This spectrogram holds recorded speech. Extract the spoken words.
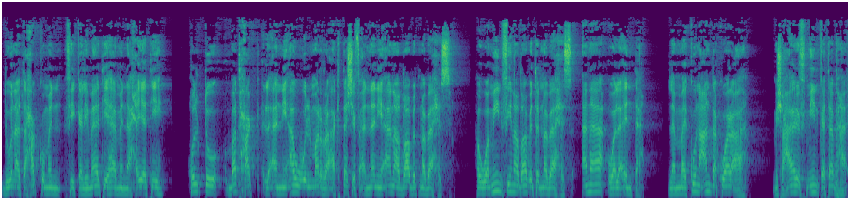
دون تحكم في كلماتها من ناحيتي قلت بضحك لأني أول مرة أكتشف أنني أنا ضابط مباحث. هو مين فينا ضابط المباحث؟ أنا ولا أنت؟ لما يكون عندك ورقة مش عارف مين كتبها.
